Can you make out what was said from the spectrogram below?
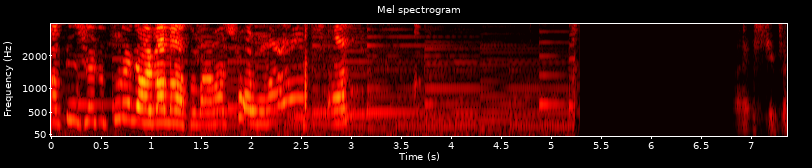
আমার তিনশো এটা চুরে নেওয়াই ভালো আসলো আমার সর্বনাশ একটা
